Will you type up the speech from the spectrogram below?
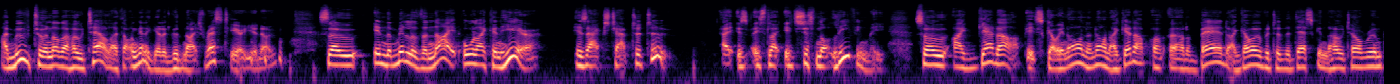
I moved to another hotel. I thought, I'm going to get a good night's rest here, you know. so in the middle of the night, all I can hear is Acts chapter 2 it's, it's like it's just not leaving me. So I get up. It's going on and on. I get up out of bed. I go over to the desk in the hotel room,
